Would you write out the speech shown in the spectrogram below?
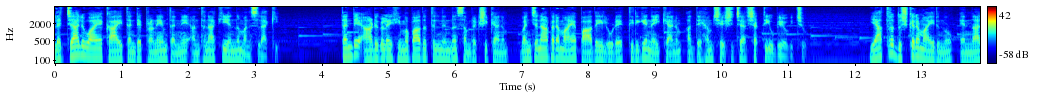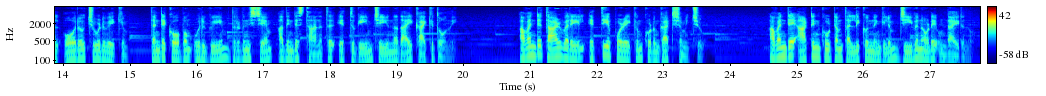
ലജ്ജാലുവായ കായ് തന്റെ പ്രണയം തന്നെ അന്ധനാക്കിയെന്ന് മനസ്സിലാക്കി. തന്റെ ആടുകളെ ഹിമപാതത്തിൽ നിന്ന് സംരക്ഷിക്കാനും വഞ്ചനാപരമായ പാതയിലൂടെ തിരികെ നയിക്കാനും അദ്ദേഹം ശേഷിച്ച ശക്തി ഉപയോഗിച്ചു. യാത്ര ദുഷ്കരമായിരുന്നു എന്നാൽ ഓരോ ചുവടുവയ്ക്കും തന്റെ കോപം ഉരുകുകയും ദൃഢനിശ്ചയം അതിന്റെ സ്ഥാനത്ത് എത്തുകയും ചെയ്യുന്നതായി കായ്ക്ക് തോന്നി. അവന്റെ താഴ്വരയിൽ എത്തിയപ്പോഴേക്കും കൊടുങ്കാറ്റ് ശമിച്ചു. അവന്റെ ആട്ടിൻകൂട്ടം തല്ലിക്കൊന്നെങ്കിലും ജീവനോടെ ഉണ്ടായിരുന്നു.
